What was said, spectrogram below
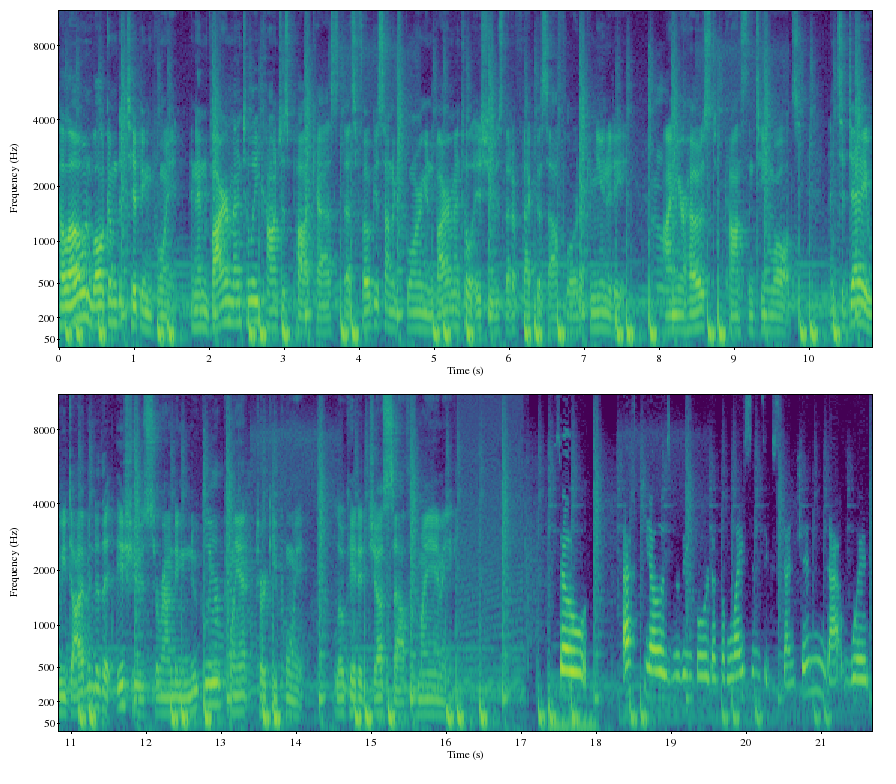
Hello and welcome to Tipping Point, an environmentally conscious podcast that's focused on exploring environmental issues that affect the South Florida community. I'm your host, Constantine Waltz, and today we dive into the issues surrounding nuclear plant Turkey Point, located just south of Miami. So, FPL is moving forward with a license extension that would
